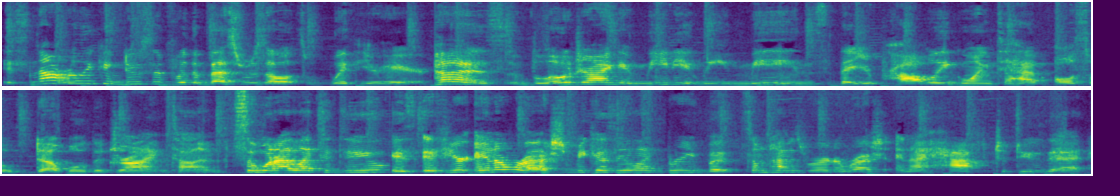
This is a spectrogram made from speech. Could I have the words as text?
it's not really conducive for the best results with your hair because blow drying immediately means that you're probably going to have also double the drying time. So what I like to do is if you're in a rush because you're like Bri but sometimes we're in a rush and I have to do that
